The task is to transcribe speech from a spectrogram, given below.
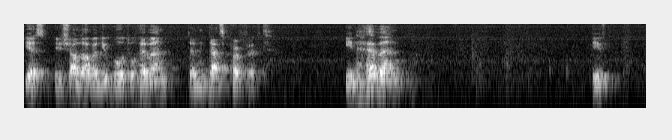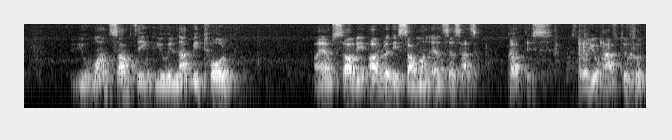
Yes, inshallah, when you go to heaven, then that's perfect. In heaven, if you want something, you will not be told, I am sorry, already someone else has got this. So you have to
